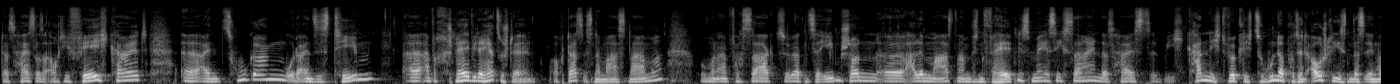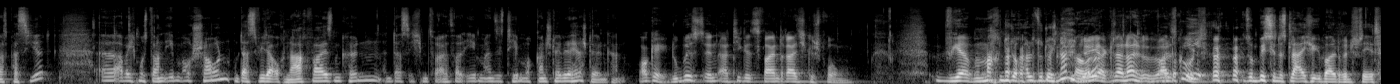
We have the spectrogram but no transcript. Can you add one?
Das heißt also auch die Fähigkeit, äh, einen Zugang oder ein System äh, einfach schnell wiederherzustellen. Auch das ist eine Maßnahme, wo man einfach sagt, wir hatten es ja eben schon, äh, alle Maßnahmen müssen verhältnismäßig sein. Das heißt, ich kann nicht wirklich zu 100% ausschließen, dass irgendwas passiert, äh, aber ich muss dann eben auch schauen und das wieder auch nachweisen können, dass ich im Zweifelsfall eben ein System auch ganz schnell wiederherstellen kann. Okay, du bist in Artikel 32 gesprungen. Wir machen die doch alle so durcheinander, Ja, oder? ja, klar, nein, alles Weil gut. Eh so ein bisschen das Gleiche überall drin steht.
